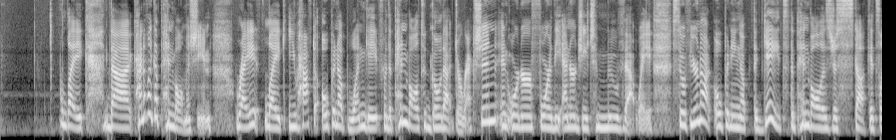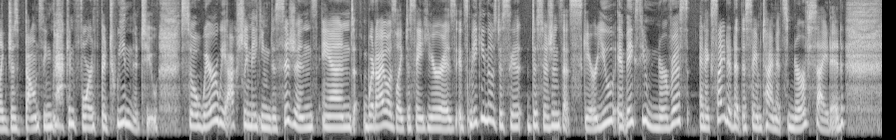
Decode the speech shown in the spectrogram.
like that kind of like a pinball machine, right? Like you have to open up one gate for the pinball to go that direction in order for the energy to move that way. So if you're not opening up the gates, the pinball is just stuck. It's like just bouncing back and forth between the two. So where are we actually making decisions? And what I always like to say here is it's making those deci- decisions that scare you. It makes you nervous and excited at the same time. It's nerve sighted.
